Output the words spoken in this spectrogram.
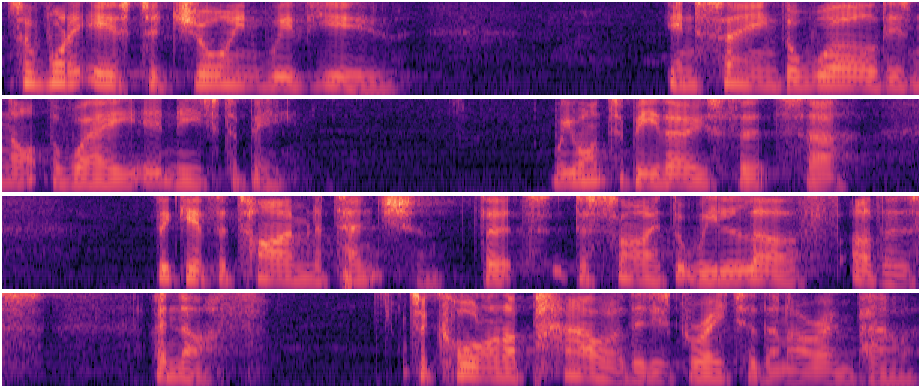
So, what it is to join with you in saying the world is not the way it needs to be. We want to be those that, uh, that give the time and attention, that decide that we love others enough to call on a power that is greater than our own power,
